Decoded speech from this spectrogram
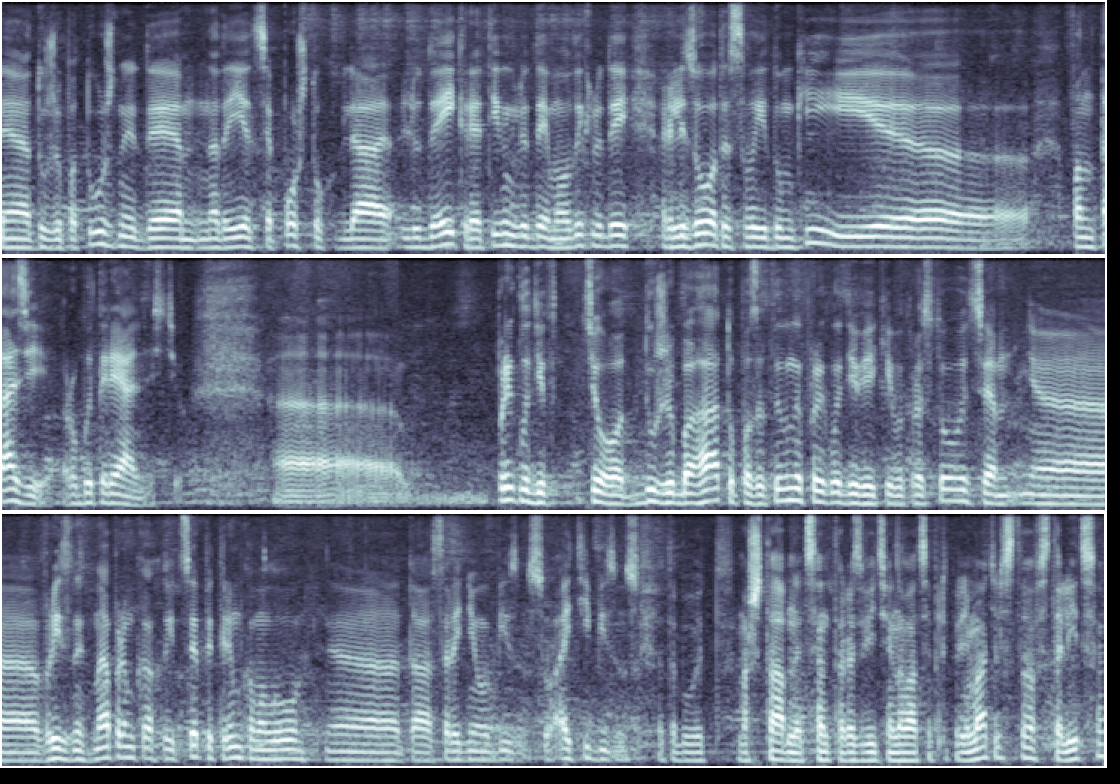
е, дуже потужні, де надається поштовх для людей, креативних людей, молодих людей реалізовувати свої думки і е, фантазії робити реальністю. Е, Прикладів цього дуже багато, позитивних прикладів, які використовуються е, в різних напрямках, і це підтримка малого е, та середнього бізнесу, it бізнесу. Это будет масштабный центр развития инноваций предпринимательства в столице,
